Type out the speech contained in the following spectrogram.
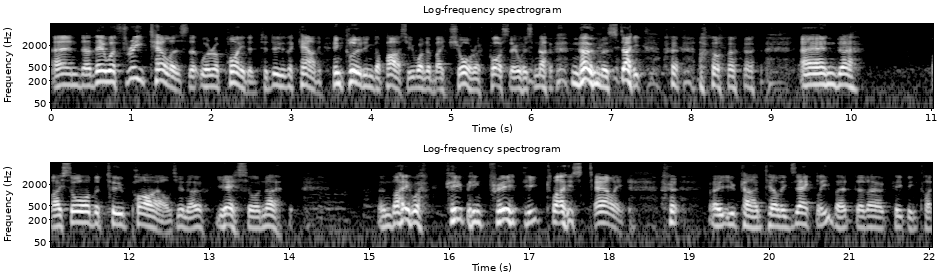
And uh, there were three tellers that were appointed to do the counting, including the pastor. You want to make sure, of course, there was no, no mistake. and uh, I saw the two piles, you know, yes or no. And they were keeping pretty close tally. You can't tell exactly, but uh, they were keeping close.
